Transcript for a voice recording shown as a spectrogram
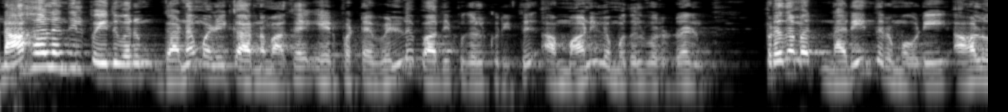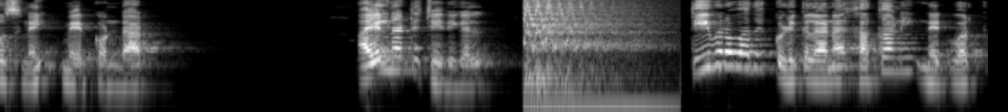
நாகாலாந்தில் பெய்து வரும் கனமழை காரணமாக ஏற்பட்ட வெள்ள பாதிப்புகள் குறித்து அம்மாநில முதல்வருடன் பிரதமர் நரேந்திர மோடி ஆலோசனை மேற்கொண்டார். அயல்நாட்டுச் செய்திகள். தீவிரவாத குழுக்களான ஹக்கானி நெட்வொர்க்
